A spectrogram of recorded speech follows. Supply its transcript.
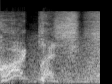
heartless!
